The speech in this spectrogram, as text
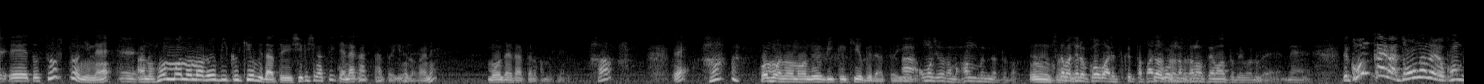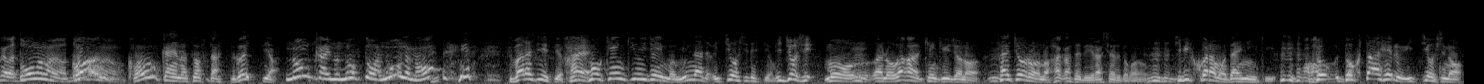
い。えっ、と、ソフトにね、ええ。あの、本物のルービックキューブだという印がついてなかったというのがね、問題だったのかもしれない。は？えは？本物のルービックキューブだという。あ面白さも半分だったと、うん下町の工場で作ったパソコンの可能性もあったということでね。で今回はどうなのよ？今回はどうなのよ？どうなのよ？今今回のソフトはすごいっすよ。今回のソフトはどうなの？素晴らしいですよ。はい。もう研究所員もみんなで一押しですよ。一押し。もう、あの、我が研究所の最長老の博士でいらっしゃるところ、響くからも大人気。ドドクターヘル一押しの、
